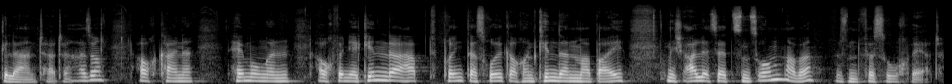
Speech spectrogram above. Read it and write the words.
gelernt hatte. Also auch keine Hemmungen. Auch wenn ihr Kinder habt, bringt das ruhig auch an Kindern mal bei. Nicht alle setzen es um, aber es ist ein Versuch wert.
